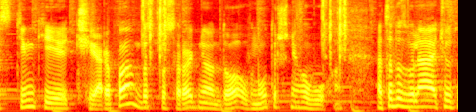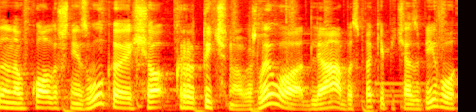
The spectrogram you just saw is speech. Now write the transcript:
стінки черепа безпосередньо до внутрішнього вуха. А це дозволяє чути навколишні звуки, що критично важливо для безпеки під час бігу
